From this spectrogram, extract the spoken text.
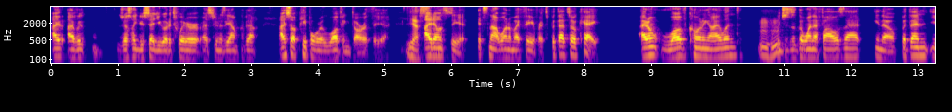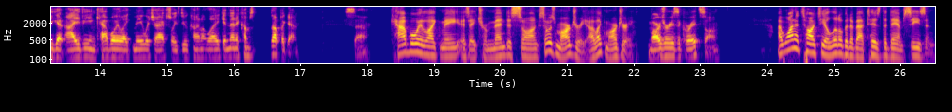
I, I was just like you said, you go to Twitter as soon as the album comes out. I saw people were loving Dorothea. Yes. I don't see it. It's not one of my favorites, but that's okay. I don't love Coney Island, Mhm. which is the one that follows that, you know, but then you get Ivy and Cowboy Like Me, which I actually do kind of like, and then it comes up again. So Cowboy Like Me is a tremendous song. So is Marjorie. I like Marjorie. Marjorie's a great song. I want to talk to you a little bit about Tis the Damn Season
